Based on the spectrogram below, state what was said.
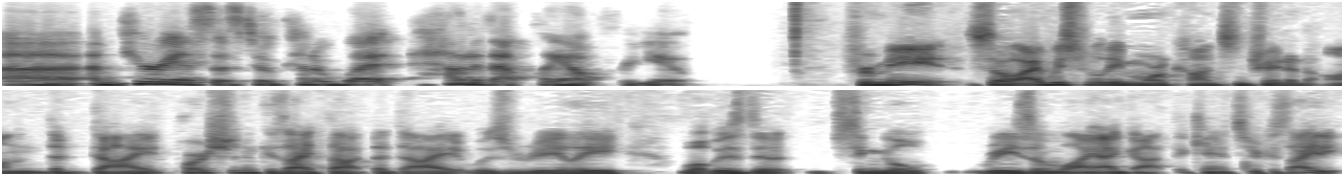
Uh, I'm curious as to kind of what, how did that play out for you? For me, so I was really more concentrated on the diet portion because I thought the diet was really what was the single reason why I got the cancer. Because I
